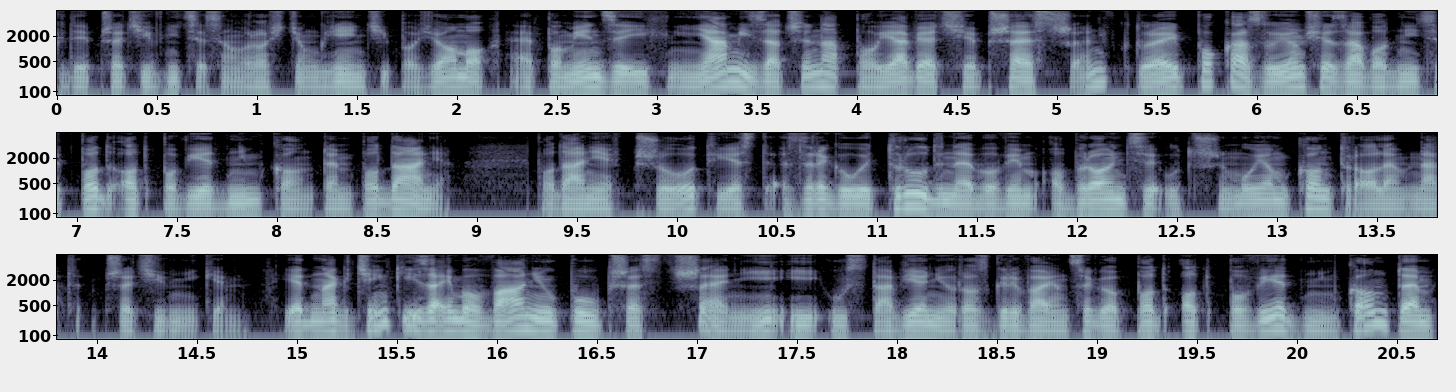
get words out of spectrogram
Gdy przeciwnicy są rozciągnięci poziomo, e, pomiędzy ich liniami zaczyna pojawiać się przestrzeń, w której pokazują się zawodnicy pod odpowiednim kątem podania. Podanie w przód jest z reguły trudne, bowiem obrońcy utrzymują kontrolę nad przeciwnikiem. Jednak dzięki zajmowaniu półprzestrzeni i ustawieniu rozgrywającego pod odpowiednim kątem,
